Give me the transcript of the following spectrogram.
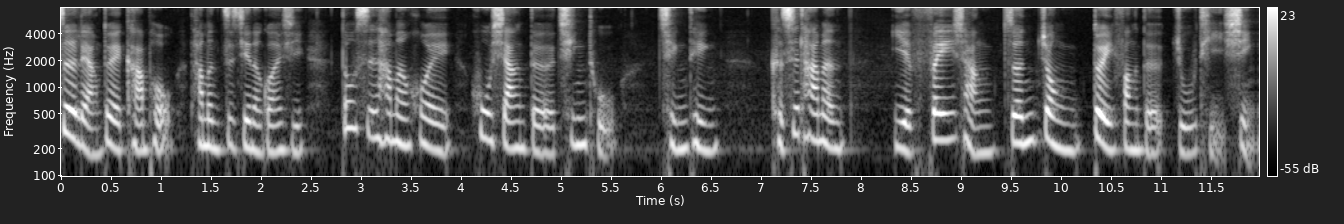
这两对 couple，他们之间的关系都是他们会互相的倾吐、倾听，可是他们也非常尊重对方的主体性，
